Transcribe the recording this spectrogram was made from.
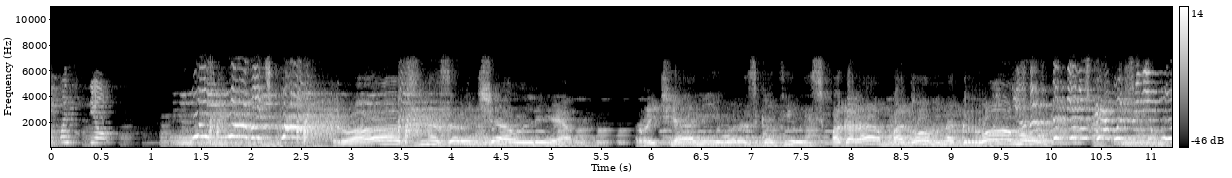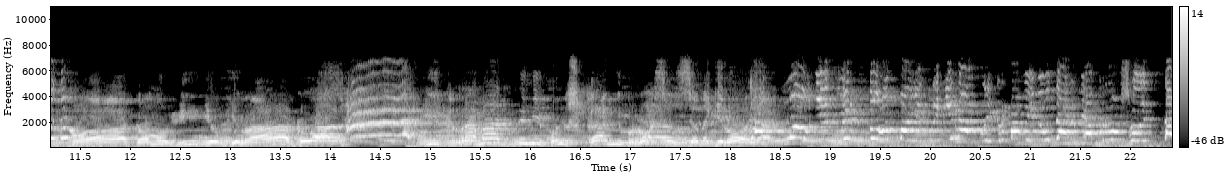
выпустил. Ой! Грозно зарычал лев. Рычание его раскатилось по горам, подобно грому. Я не буду. Вот он увидел Геракла и громадными прыжками бросился на героя. Молния сверкнула, палец на Геракла и громовыми ударами обрушилась на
